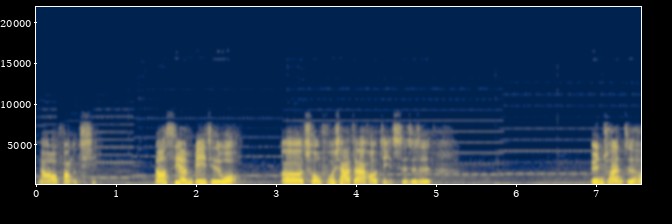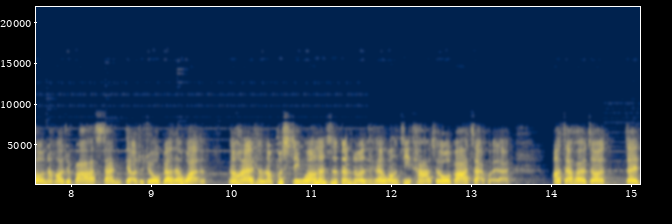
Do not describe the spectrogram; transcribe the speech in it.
然后放弃，然后 CMB 其实我呃重复下载好几次，就是。晕船之后，然后就把它删掉，就觉得我不要再玩了。然后后来想想，不行，我要认识更多人才可以忘记他，所以我把它载回来。然后载回来之后，再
